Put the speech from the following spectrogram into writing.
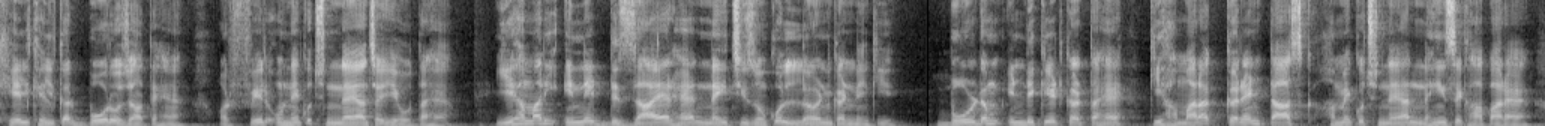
खेल खेल कर बोर हो जाते हैं और फिर उन्हें कुछ नया चाहिए होता है। ये हमारी इन्हें डिज़ायर है नई चीज़ों को लर्न करने की। बोर्डम इंडिकेट करता है कि हमारा करंट टास्क हमें कुछ नया नहीं सिखा पा रहा है।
